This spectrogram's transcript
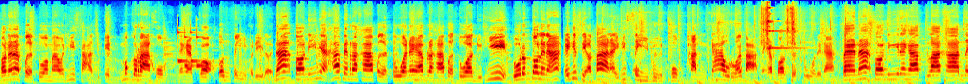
ตอนนั้นเปิดตัวมาวันที่ 31 มกราคมนะครับ ก็ต้นปีพอดีเลยนะตอนนี้เนี่ย ถ้าเป็นราคาเปิดตัวนะครับ ราคาเปิดตัวอยู่ที่ตัวเริ่มต้นเลยนะ S24 Ultra นะอยู่ที่ 46,900 บาทนะครับ ตอนเปิดตัวเลยนะ แต่ณตอนนี้นะครับราคาใน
